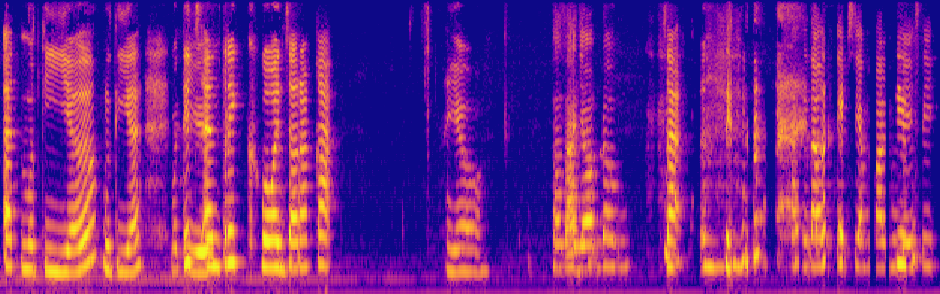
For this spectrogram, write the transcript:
At Mutia, Mutia, Mutia. Tips and trick wawancara Kak Ayo. Sasa jawab dong. Sa kasih tahu tips yang paling basic.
